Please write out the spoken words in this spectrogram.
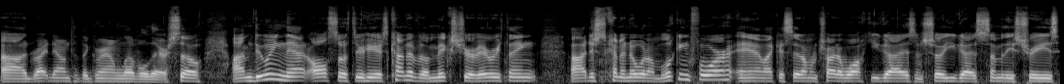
uh, right down to the ground level there. So I'm doing that also through here. It's kind of a mixture of everything. Uh, I just kind of know what I'm looking for, and like I said, I'm going to try to walk you guys and show you guys some of these trees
